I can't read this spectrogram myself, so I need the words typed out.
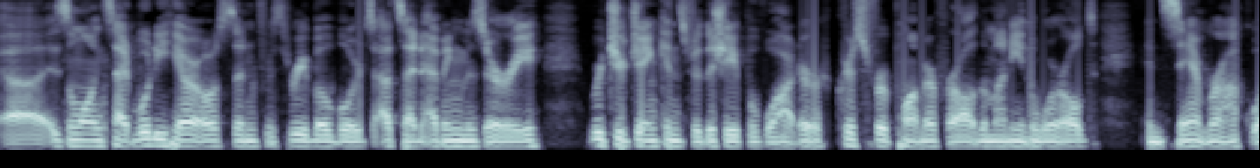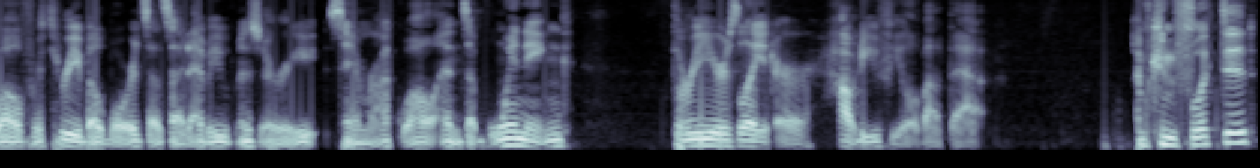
uh, is alongside Woody Harrelson for Three Billboards Outside Ebbing, Missouri, Richard Jenkins for The Shape of Water, Christopher Plummer for All the Money in the World, and Sam Rockwell for Three Billboards Outside Ebbing, Missouri. Sam Rockwell ends up winning three years later. How do you feel about that? i'm conflicted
